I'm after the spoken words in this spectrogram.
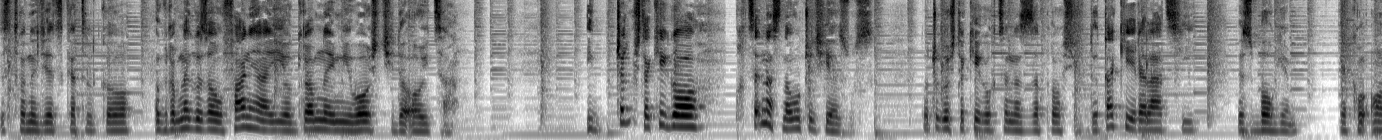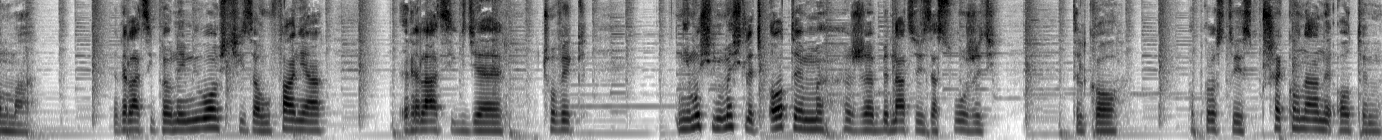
ze strony dziecka, tylko ogromnego zaufania i ogromnej miłości do ojca. I czegoś takiego chce nas nauczyć Jezus. Do czegoś takiego chce nas zaprosić. Do takiej relacji z Bogiem, jaką On ma. Relacji pełnej miłości, zaufania, relacji, gdzie człowiek nie musi myśleć o tym, żeby na coś zasłużyć, tylko po prostu jest przekonany o tym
